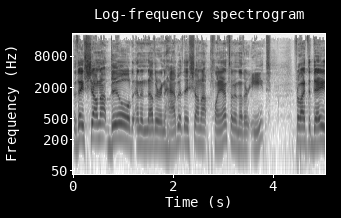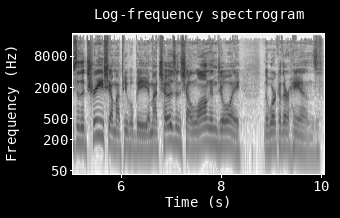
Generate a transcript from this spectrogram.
that they shall not build and another inhabit, they shall not plant and another eat. For like the days of the tree shall my people be, and my chosen shall long enjoy the work of their hands.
